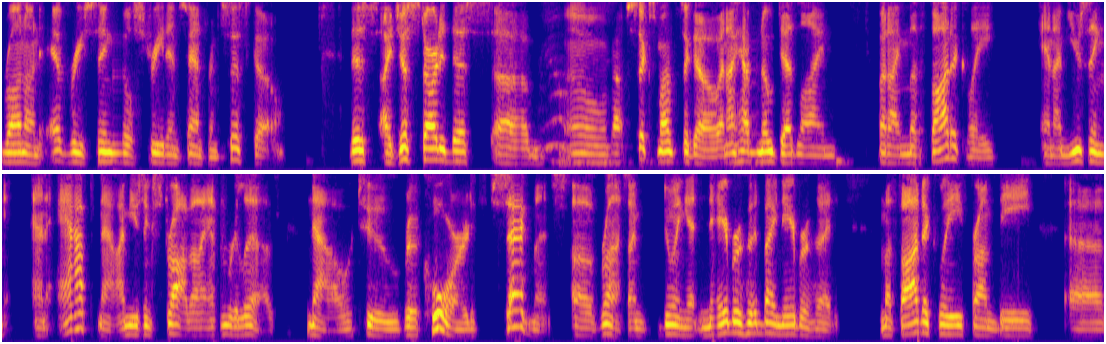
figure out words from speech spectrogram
run on every single street in San Francisco. This I just started this um, oh about six months ago, and I have no deadline, but I'm methodically, and I'm using an app now. I'm using Strava and Relive now to record segments of runs. I'm doing it neighborhood by neighborhood, methodically from the uh,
